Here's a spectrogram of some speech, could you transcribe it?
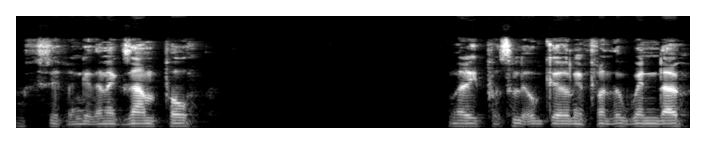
Let's see if I can get an example where he puts a little girl in front of the window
